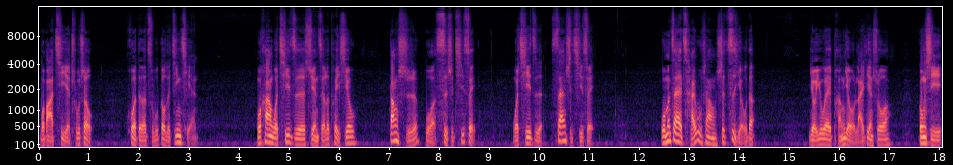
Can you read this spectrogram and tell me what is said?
我把企业出售，获得足够的金钱。我和我妻子选择了退休。当时我四十七岁，我妻子三十七岁。我们在财务上是自由的。有一位朋友来电说：“恭喜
